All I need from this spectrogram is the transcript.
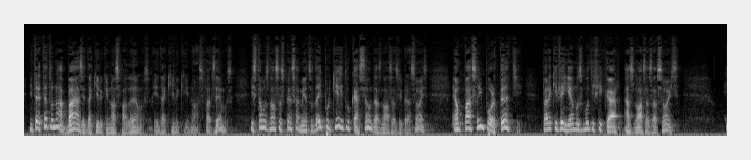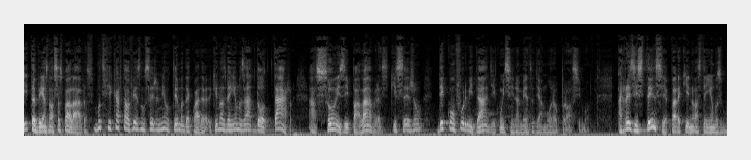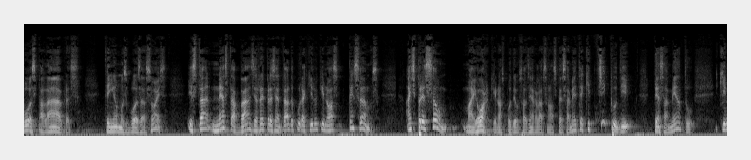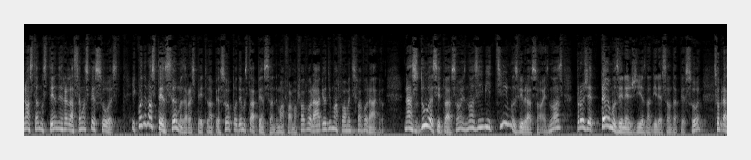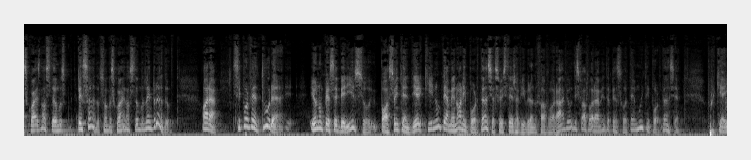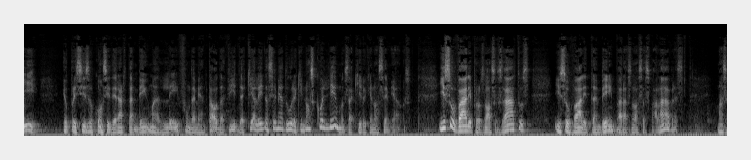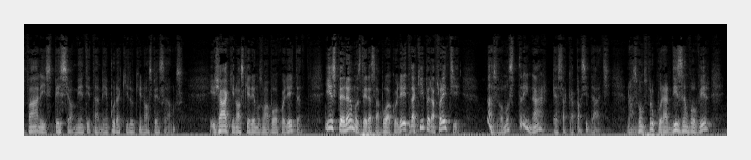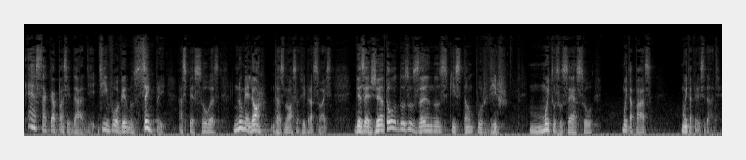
Entretanto, na base daquilo que nós falamos e daquilo que nós fazemos, estão os nossos pensamentos. Daí porque a educação das nossas vibrações é um passo importante para que venhamos modificar as nossas ações e também as nossas palavras. Modificar talvez não seja nem o termo adequado, é que nós venhamos a adotar ações e palavras que sejam de conformidade com o ensinamento de amor ao próximo. A resistência para que nós tenhamos boas palavras, tenhamos boas ações, está nesta base representada por aquilo que nós pensamos. A expressão maior que nós podemos fazer em relação ao nosso pensamento é que tipo de pensamento que nós estamos tendo em relação às pessoas. E quando nós pensamos a respeito de uma pessoa, podemos estar pensando de uma forma favorável ou de uma forma desfavorável. Nas duas situações, nós emitimos vibrações, nós projetamos energias na direção da pessoa sobre as quais nós estamos pensando, sobre as quais nós estamos lembrando. Ora, se porventura eu não perceber isso, posso entender que não tem a menor importância se eu esteja vibrando favorável ou desfavorável da pessoa. Tem muita importância, porque aí eu preciso considerar também uma lei fundamental da vida, que é a lei da semeadura, que nós colhemos aquilo que nós semeamos. Isso vale para os nossos atos, isso vale também para as nossas palavras, mas vale especialmente também por aquilo que nós pensamos. E já que nós queremos uma boa colheita e esperamos ter essa boa colheita daqui para frente, nós vamos treinar essa capacidade. Nós vamos procurar desenvolver essa capacidade de envolvermos sempre as pessoas no melhor das nossas vibrações, desejando todos os anos que estão por vir. Muito sucesso, muita paz, muita felicidade.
